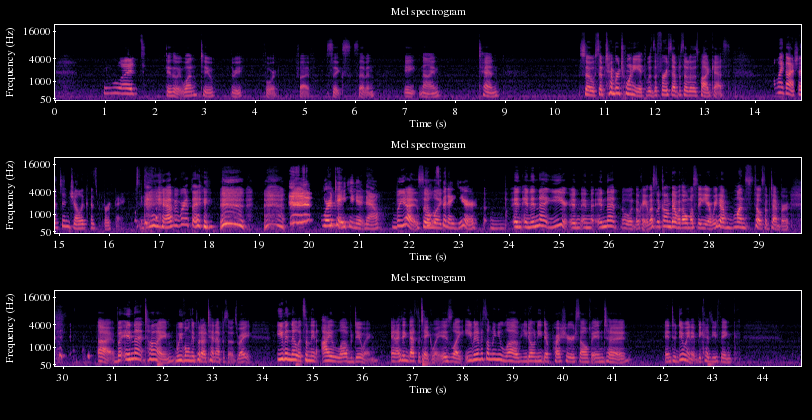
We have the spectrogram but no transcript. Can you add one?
What? Okay, so wait, one, two, three, four, five, six, seven, eight, nine, ten. So September twentieth was the first episode of this podcast. Oh my gosh, that's Angelica's birthday. Happy birthday! We're taking it now. but yeah, It's so almost like, been a year. and and in that year, in in in that, oh, okay, let's calm down with almost a year. We have months till September. Uh, but in that time, we've only put out ten episodes, right? Even though it's something I love doing, and I think that's the takeaway is like even if it's something you love, you don't need to pressure yourself into into doing it because you think,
